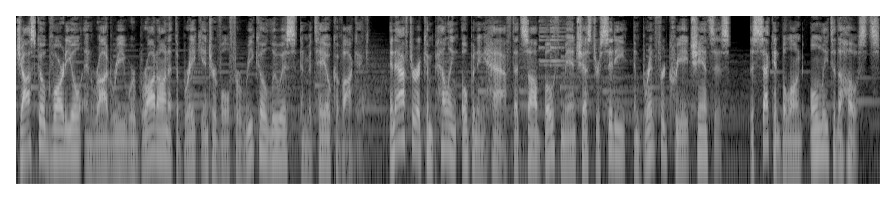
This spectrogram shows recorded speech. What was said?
Josko Gvardiol and Rodri were brought on at the break interval for Rico Lewis and Mateo Kovacic. And after a compelling opening half that saw both Manchester City and Brentford create chances, the second belonged only to the hosts.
